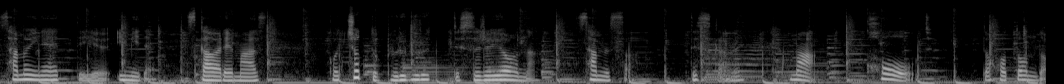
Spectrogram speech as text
寒いねっていう意味で使われます。こうちょっとブルブルってするような寒さですかね。まあ cold とほとんど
